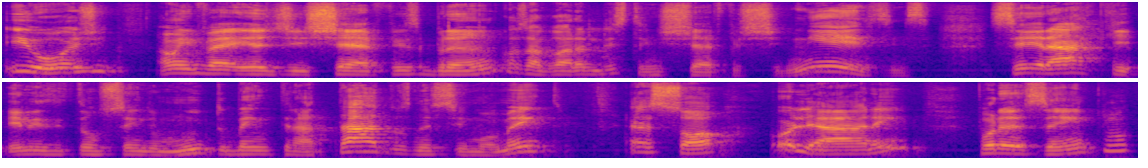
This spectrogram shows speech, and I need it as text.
E hoje, ao invés de chefes brancos, agora eles têm chefes chineses. Será que eles estão sendo muito bem tratados nesse momento? É só olharem, por exemplo,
